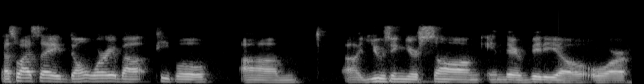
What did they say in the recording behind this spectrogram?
That's why I say don't worry about people um, uh, using your song in their video or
